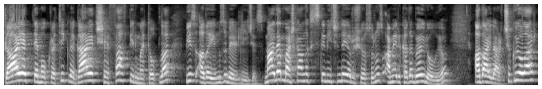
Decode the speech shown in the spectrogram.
gayet demokratik ve gayet şeffaf bir metotla biz adayımızı belirleyeceğiz. Madem başkanlık sistemi içinde yarışıyorsunuz, Amerika'da böyle oluyor. Adaylar çıkıyorlar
